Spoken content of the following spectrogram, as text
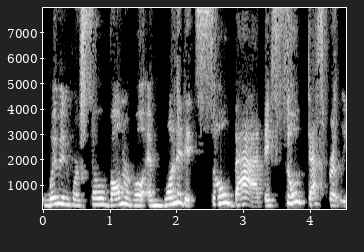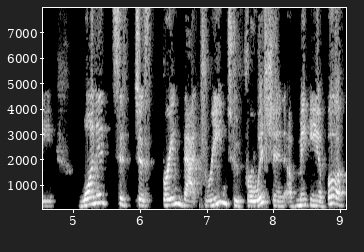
women were so vulnerable and wanted it so bad. They so desperately wanted to just bring that dream to fruition of making a book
